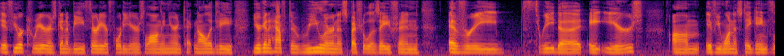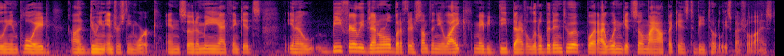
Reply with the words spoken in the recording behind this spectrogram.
if your career is going to be thirty or forty years long, and you're in technology, you're going to have to relearn a specialization every three to eight years um, if you want to stay gainfully employed uh, doing interesting work. And so to me, I think it's you know be fairly general, but if there's something you like, maybe deep dive a little bit into it. But I wouldn't get so myopic as to be totally specialized.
